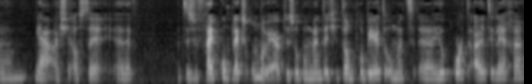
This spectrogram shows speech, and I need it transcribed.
um, ja, als je als de. Uh, het is een vrij complex onderwerp. Dus op het moment dat je het dan probeert om het heel kort uit te leggen.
